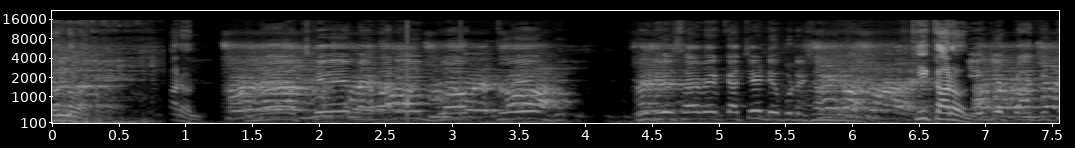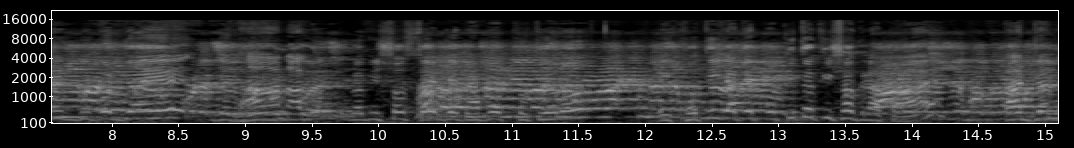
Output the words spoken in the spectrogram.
ধন্যবাদ। কারণ? আমরা আজকে মেমারি ব্লক টুয়ে সাহেবের কাছে ডেপুটেশন কি কারণ? এই যে প্রাকৃতিক বিপর্যয়ে ধান আলু রবি শস্যের যে ব্যাপক ক্ষতি হলো এই ক্ষতি যাতে প্রকৃত কৃষকরা পায় তার জন্য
